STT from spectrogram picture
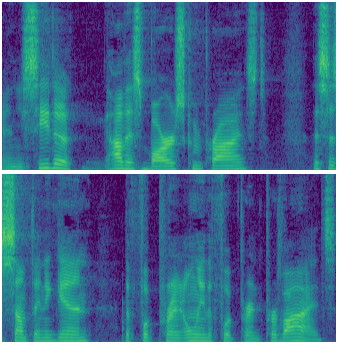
And you see the how this bar is comprised? This is something, again, the footprint only the footprint provides.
